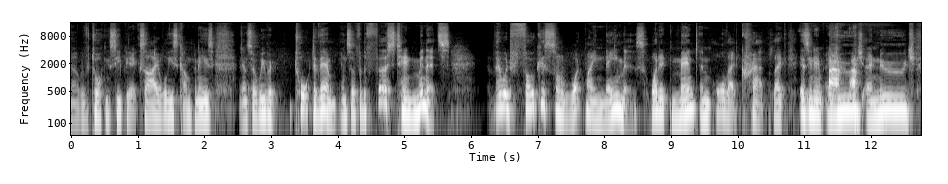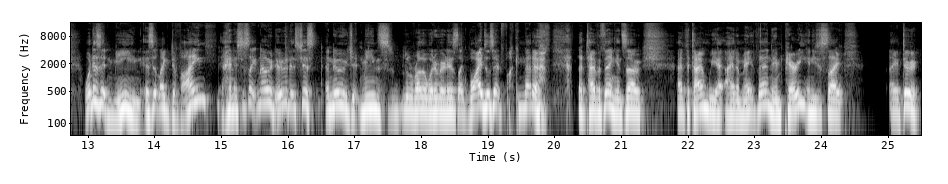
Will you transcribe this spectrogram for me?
uh, we were talking CPXI, all these companies. And so we would talk to them. And so for the first 10 minutes, they would focus on what my name is, what it meant, and all that crap. Like, is your name ah, ah. Anuj, Anuj? What does it mean? Is it like divine? And it's just like, no, dude, it's just Anuj. It means little brother, whatever it is. Like, why does that fucking matter? that type of thing. And so at the time, we I had a mate there named Perry, and he's just like, like dude,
